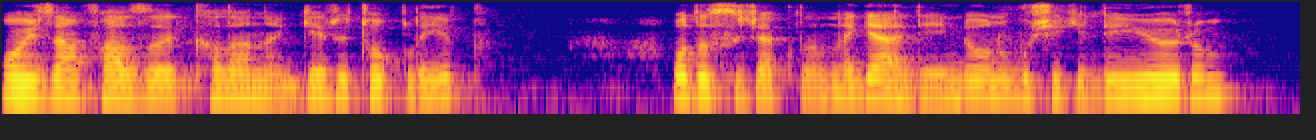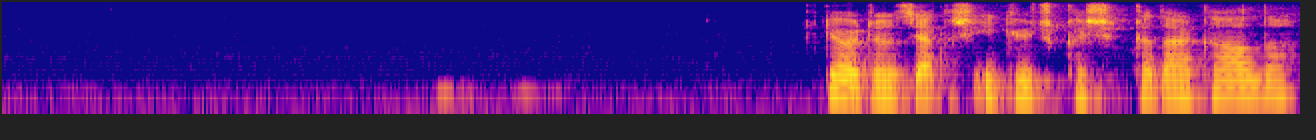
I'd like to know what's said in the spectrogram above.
O yüzden fazla kalanı geri toplayıp oda sıcaklığına geldiğinde onu bu şekilde yiyorum. Gördüğünüz yaklaşık 2-3 kaşık kadar kaldı.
